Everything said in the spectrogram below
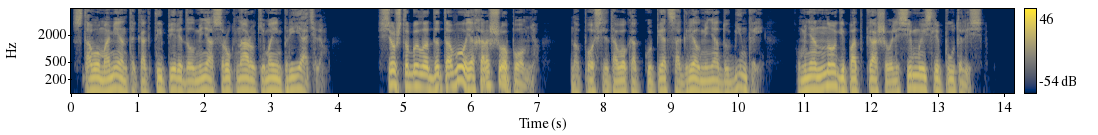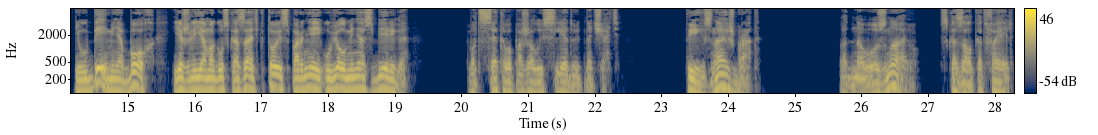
с того момента, как ты передал меня с рук на руки моим приятелям. Все, что было до того, я хорошо помню, но после того, как купец огрел меня дубинкой, у меня ноги подкашивались и мысли путались. И убей меня, Бог, ежели я могу сказать, кто из парней увел меня с берега. Вот с этого, пожалуй, следует начать. Ты их знаешь, брат? Одного знаю, сказал Катфаэль.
